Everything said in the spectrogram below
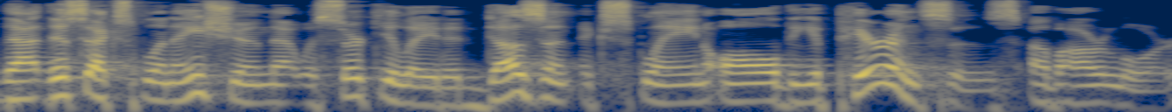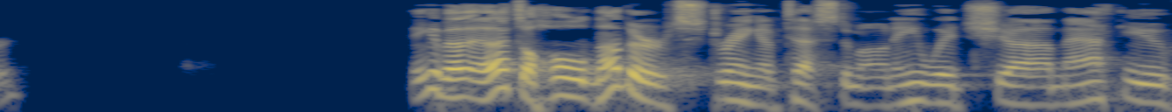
that this explanation that was circulated doesn't explain all the appearances of our Lord. Think about that. That's a whole other string of testimony, which uh, Matthew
